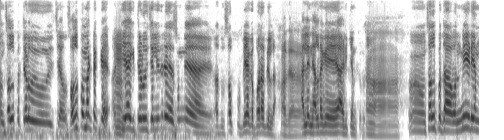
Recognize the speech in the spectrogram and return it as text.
ಒಂದ್ ಸ್ವಲ್ಪ ತೆಳು ಸ್ವಲ್ಪ ಮಟ್ಟಕ್ಕೆ ಅತಿಯಾಗಿ ತೆಳು ಚೆಲ್ಲಿದ್ರೆ ಸುಮ್ನೆ ಅದು ಸೊಪ್ಪು ಬೇಗ ಬರೋದಿಲ್ಲ. ಅಲ್ಲೇ ನೆಲದಾಗೆ ಅಡಿಕೆ ಸ್ವಲ್ಪ ಒಂದ್ ಮೀಡಿಯಂ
